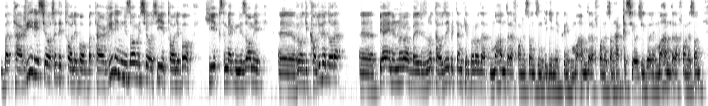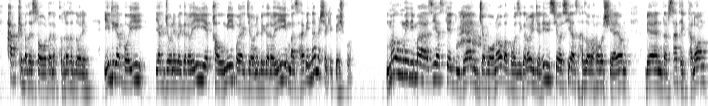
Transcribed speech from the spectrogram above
به تغییر سیاست طالبا به تغییر نظام سیاسی طالبا که یک قسم یک نظام رادیکالی را داره بیاین اینا را به توضیح بدن که برادر ما هم در افغانستان زندگی می‌کنیم ما هم در افغانستان حق سیاسی داریم ما هم در افغانستان حق به دست آوردن قدرت داریم. این دیگه با این یک جانب گرایی قومی با یک جانب گرایی مذهبی نمیشه که پیش برد. ما امیدی ما از است که بیاین جوانا و بازیگرای جدید سیاسی از هزارها شیعیان بیاین در سطح کلان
